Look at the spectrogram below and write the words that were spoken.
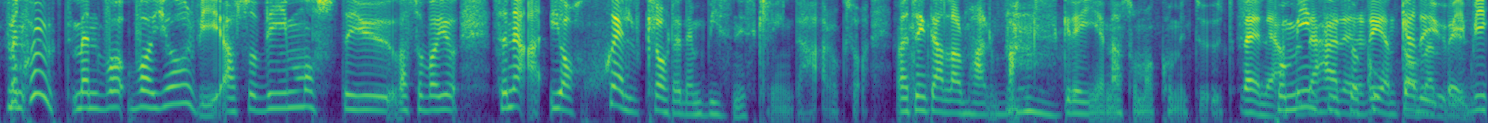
Så men, sjukt. Men vad, vad gör vi? Alltså vi måste ju, alltså vad gör, sen är, ja självklart är det en business kring det här också. Jag tänkte alla de här vaxgrejerna som har kommit ut. Nej, nej, På alltså min det här tid så kokade ju vi, vi business. Vi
